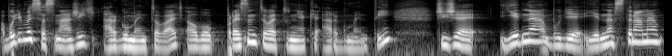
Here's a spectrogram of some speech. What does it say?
A budeme sa snažiť argumentovať alebo prezentovať tu nejaké argumenty. Čiže jedna bude jedna strana,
